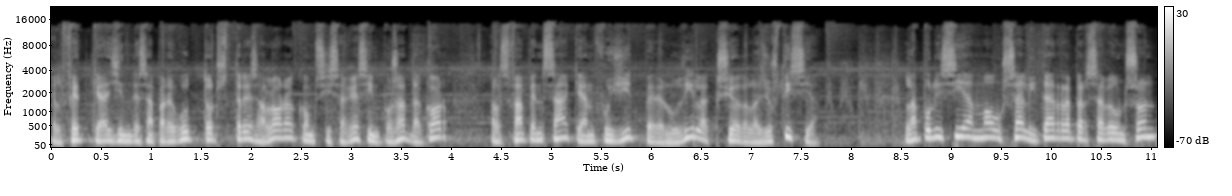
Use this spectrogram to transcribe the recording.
El fet que hagin desaparegut tots tres alhora com si s'haguessin posat d'acord els fa pensar que han fugit per eludir l'acció de la justícia. La policia mou cel i terra per saber on són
